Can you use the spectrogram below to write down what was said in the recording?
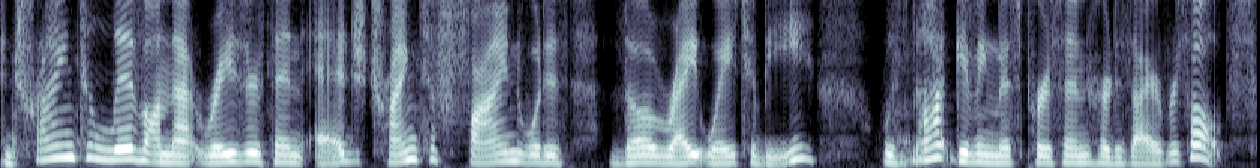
And trying to live on that razor thin edge, trying to find what is the right way to be, was not giving this person her desired results.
